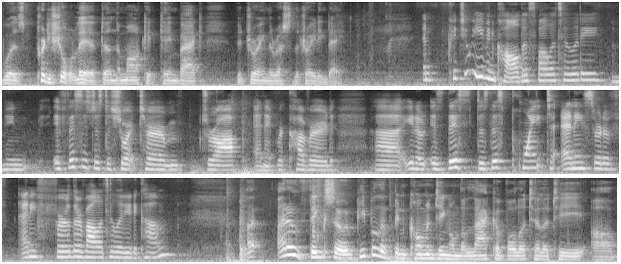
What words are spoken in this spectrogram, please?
was pretty short-lived, and the market came back during the rest of the trading day. And could you even call this volatility? I mean, if this is just a short-term drop and it recovered uh, you know, is this does this point to any sort of any further volatility to come? I, I don't think so. And people have been commenting on the lack of volatility. Are,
